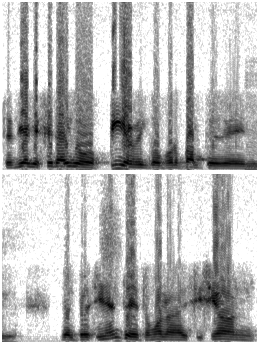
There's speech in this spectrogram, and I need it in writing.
tendría que ser algo pírrico por parte del, mm. del presidente de tomar una decisión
